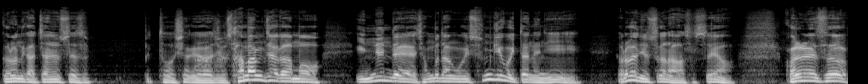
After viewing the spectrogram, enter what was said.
그런 가짜뉴스에서부터 시작해가지고 사망자가 뭐 있는데 정부 당국이 숨기고 있다느니 여러 가지 뉴스가 나왔었어요. 관련해서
